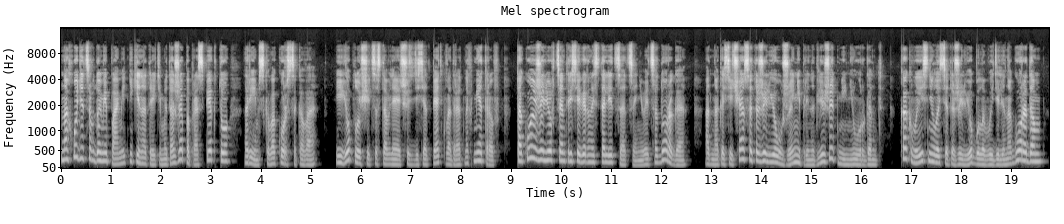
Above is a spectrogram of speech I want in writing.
находится в доме памятники на третьем этаже по проспекту Римского-Корсакова. Ее площадь составляет 65 квадратных метров. Такое жилье в центре северной столицы оценивается дорого. Однако сейчас это жилье уже не принадлежит Нине Ургант. Как выяснилось, это жилье было выделено городом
